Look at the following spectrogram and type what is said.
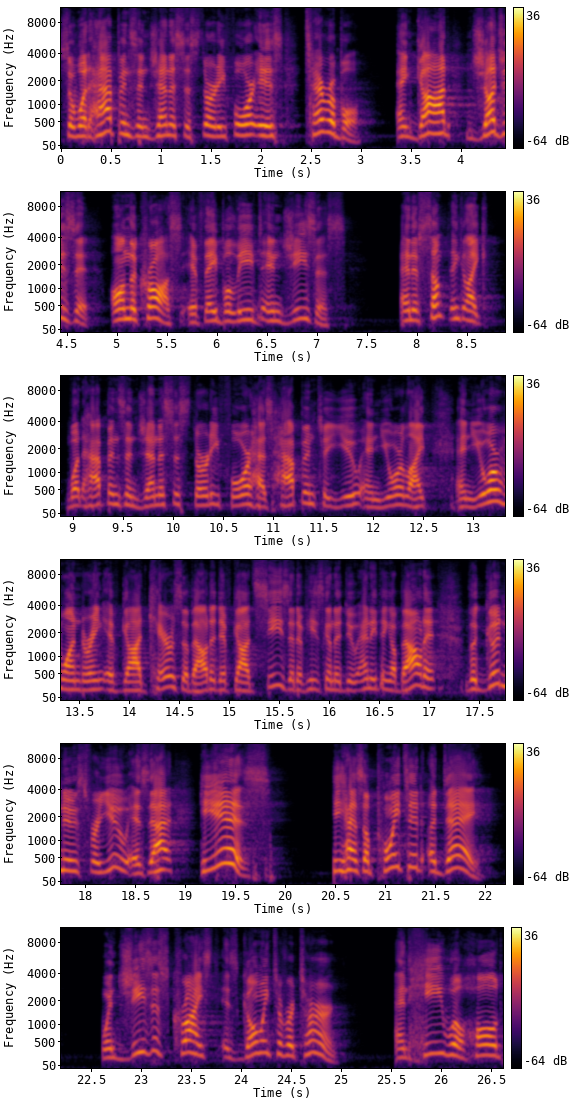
So, what happens in Genesis 34 is terrible, and God judges it on the cross if they believed in Jesus. And if something like what happens in Genesis 34 has happened to you and your life, and you're wondering if God cares about it, if God sees it, if He's going to do anything about it, the good news for you is that He is. He has appointed a day when Jesus Christ is going to return, and He will hold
